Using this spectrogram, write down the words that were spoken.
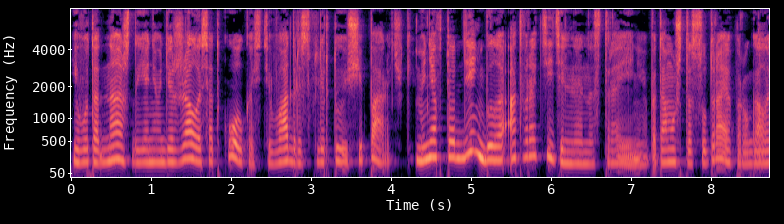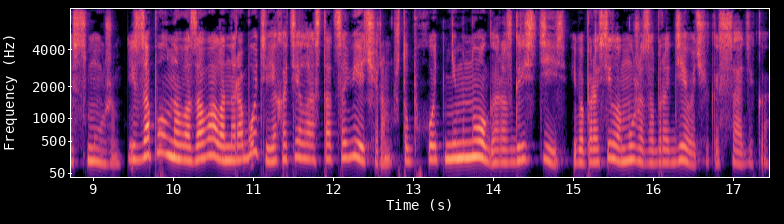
И вот однажды я не удержалась от колкости в адрес флиртующей парочки. У меня в тот день было отвратительное настроение, потому что с утра я поругалась с мужем. Из-за полного завала на работе я хотела остаться вечером, чтобы хоть немного разгрестись, и попросила мужа забрать девочек из садика.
